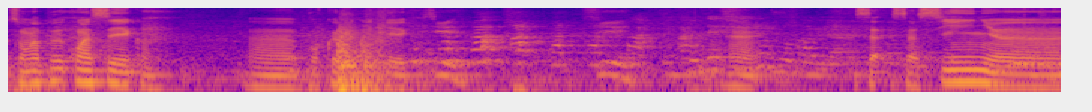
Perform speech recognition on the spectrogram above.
sont un peu coincées quoi, euh, pour communiquer. Ça, ça, signe. Euh,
